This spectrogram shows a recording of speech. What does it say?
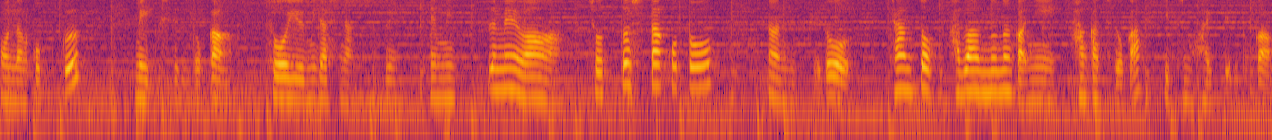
女の子っぽくメイクしてるとかそういう見出しなので。で3つ目はちょっとしたことなんですけどちゃんとカバンの中にハンカチとかいつも入ってるとか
